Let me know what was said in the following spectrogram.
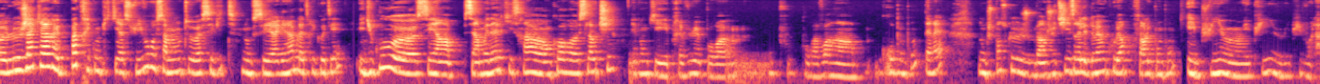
Euh, le jacquard est pas très compliqué à suivre, ça monte assez vite, donc c'est agréable à tricoter. Et du coup, euh, c'est un, un modèle qui sera encore slouchy, et donc qui est prévu pour, pour, pour, avoir un gros pompon derrière. Donc je pense que j'utiliserai ben, les deux mêmes couleurs pour faire le pompon. Et puis, et puis, et puis voilà.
